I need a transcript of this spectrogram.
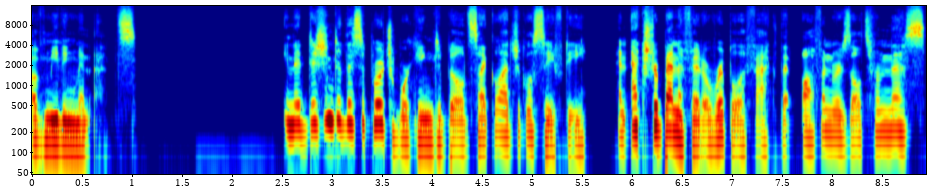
of meeting minutes. In addition to this approach working to build psychological safety, an extra benefit or ripple effect that often results from this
